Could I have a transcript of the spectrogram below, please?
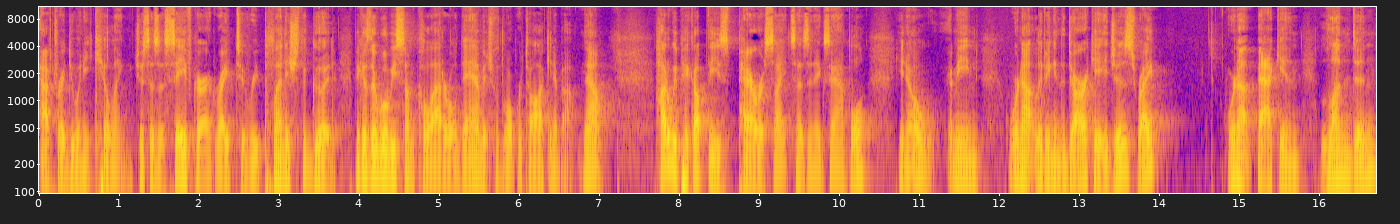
after I do any killing, just as a safeguard, right? To replenish the good, because there will be some collateral damage with what we're talking about. Now, how do we pick up these parasites as an example? You know, I mean, we're not living in the dark ages, right? We're not back in London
